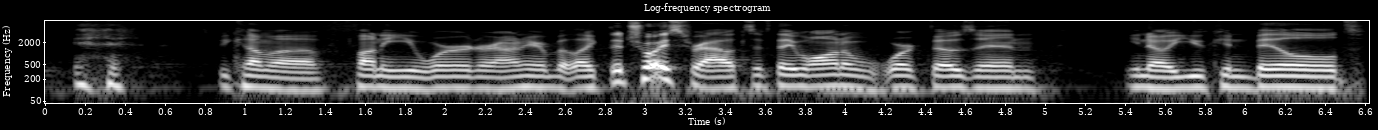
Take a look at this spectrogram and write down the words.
it's become a funny word around here, but like the choice routes, if they want to work those in, you know, you can build.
